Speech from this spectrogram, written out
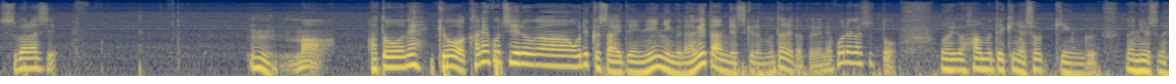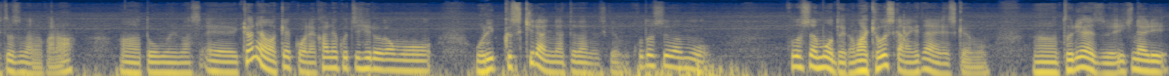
素晴らしい。うん、まあ、あとね、今日は金子千尋がオリックス相手に2イニング投げたんですけど、打たれたというね、これがちょっと割とハム的にはショッキングなニュースの一つなのかなあと思います、えー、去年は結構ね、金子千尋がもうオリックスキラーになってたんですけども、今年はもう、今年はもうというか、まあ今日しか投げてないですけども、うん、とりあえずいきなり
